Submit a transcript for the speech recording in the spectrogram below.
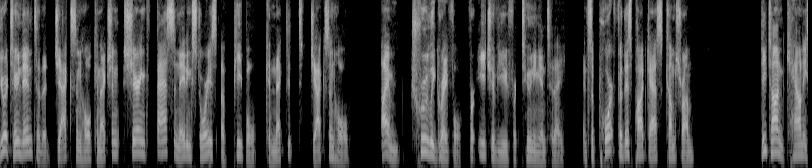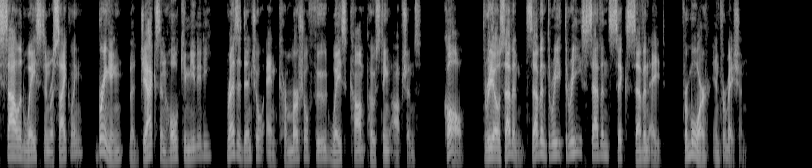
You are tuned in to the Jackson Hole Connection, sharing fascinating stories of people connected to Jackson Hole. I am truly grateful for each of you for tuning in today. And support for this podcast comes from Teton County Solid Waste and Recycling, bringing the Jackson Hole community residential and commercial food waste composting options. Call 307 733 7678 for more information.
